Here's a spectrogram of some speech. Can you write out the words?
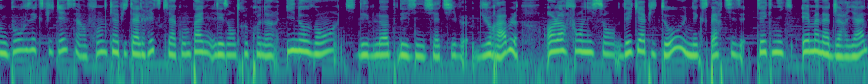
Donc pour vous expliquer, c'est un fonds de capital risque qui accompagne les entrepreneurs innovants qui développent des initiatives durables en leur fournissant des capitaux, une expertise technique et managériale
